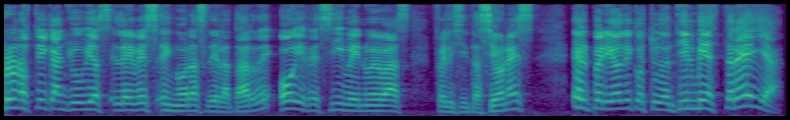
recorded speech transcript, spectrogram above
Pronostican lluvias leves en horas de la tarde. Hoy recibe nuevas felicitaciones. El periódico estudiantil Mi Estrella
